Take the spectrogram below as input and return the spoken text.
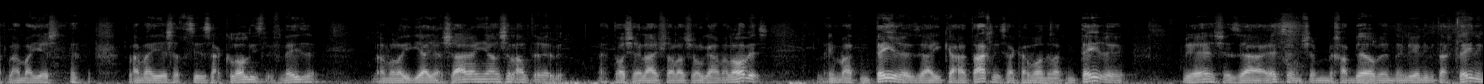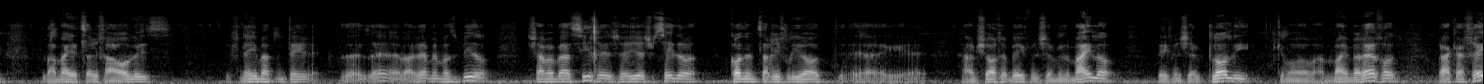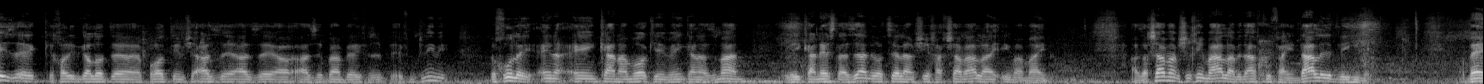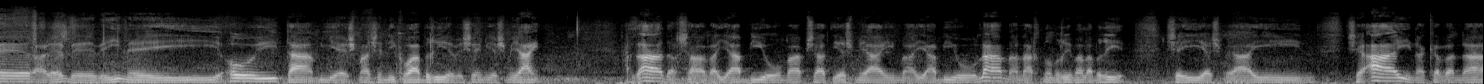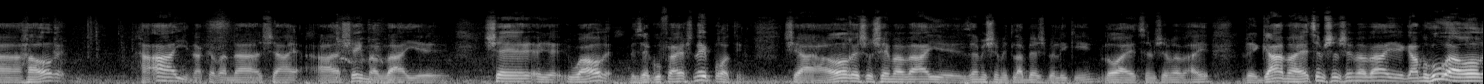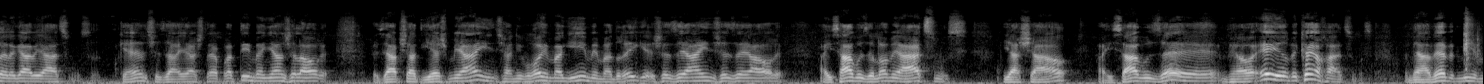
למה יש, למה יש את חסידס הקלוליס לפני זה? למה לא הגיע ישר העניין של אלתר רבי? אותה שאלה אפשר לשאול גם על עובס. אם מתנתרא זה העיקר התכליס, הכבוד למתנתרא, שזה העצם שמחבר בין עליינים ותחתינים, למה היה צריך העובס לפני מתנתרא? זה, זה הרב מסביר שם בהסיכה שיש סדר, קודם צריך להיות המשוכר אה, באופן של מלמיילו, באופן של כלולי, כמו מים מרחות, רק אחרי זה יכול להתגלות אה, פרוטים שאז אז, אז, זה בא באופן, באופן פנימי וכולי. אין, אין כאן עמוקים ואין כאן הזמן להיכנס לזה, אני רוצה להמשיך עכשיו הלאה עם המים. אז עכשיו ממשיכים הלאה בדף קע"ד, והנה. אומר הרב, והנה, אוי תם יש מה שנקרא בריאה בשם יש מאין. אז עד עכשיו היה ביור, מה פשט יש מאין, היה ביור, למה אנחנו אומרים על הבריאה שיש מאין, שעין הכוונה העורף. העין הכוונה שהשם הוויה שהוא העורף, וזה גוף היה שני פרוטים. שהאורש של שם הוויה זה מי שמתלבש בליקים, לא העצם שם הוויה, וגם העצם של שם הוויה, גם הוא האורש לגבי העצמוס, כן? שזה היה שני הפרטים בעניין של האורש. וזה הפשט יש מאין, שהנברואים מגיעים ממדרגה שזה עין שזה האורש. העיסבו זה לא מהעצמוס ישר, העיסבו זה מהעיר בכוח העצמוס.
